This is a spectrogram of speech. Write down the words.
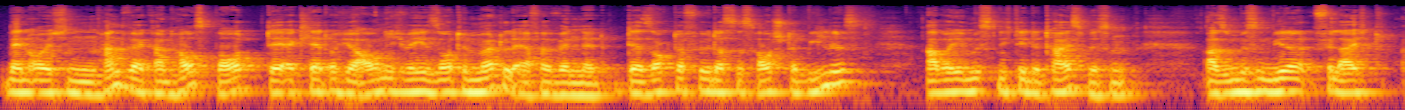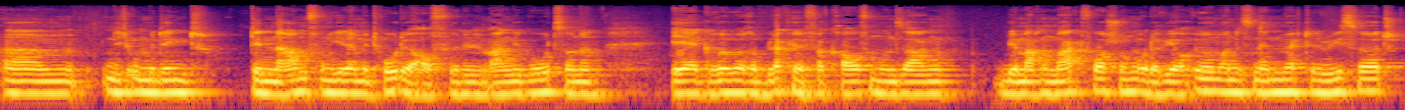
wenn euch ein Handwerker ein Haus baut, der erklärt euch ja auch nicht, welche Sorte Mörtel er verwendet. Der sorgt dafür, dass das Haus stabil ist, aber ihr müsst nicht die Details wissen. Also müssen wir vielleicht ähm, nicht unbedingt den Namen von jeder Methode aufführen im Angebot, sondern eher gröbere Blöcke verkaufen und sagen, wir machen Marktforschung oder wie auch immer man es nennen möchte, Research.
